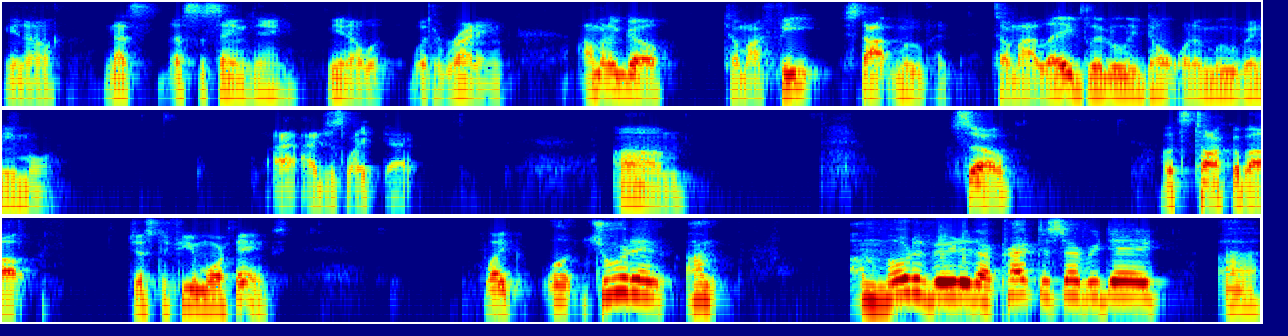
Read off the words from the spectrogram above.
You know, and that's that's the same thing. You know, with with running, I'm gonna go till my feet stop moving, till my legs literally don't want to move anymore. I I just like that. Um. So, let's talk about just a few more things. Like, well, Jordan, I'm I'm motivated. I practice every day. Uh,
